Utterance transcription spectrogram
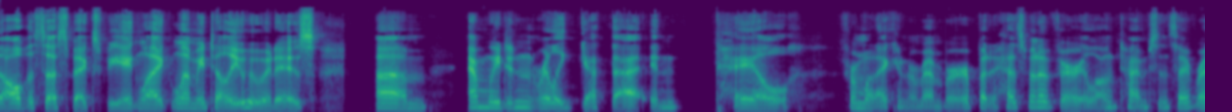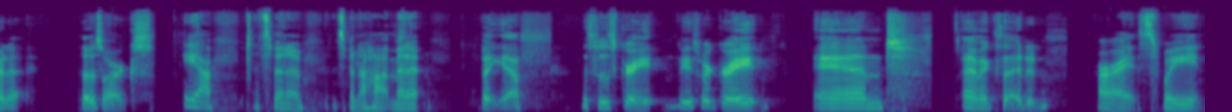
all the suspects being like let me tell you who it is. Um and we didn't really get that in Pale from what I can remember but it has been a very long time since I've read it, those arcs Yeah, it's been a it's been a hot minute. but yeah this was great these were great and I'm excited All right, sweet.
